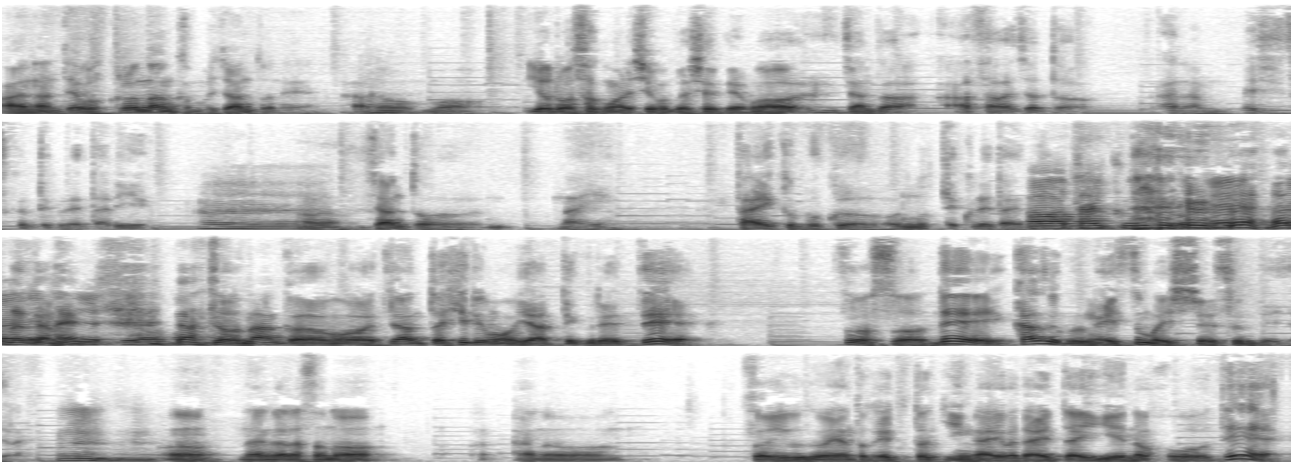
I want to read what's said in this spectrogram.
あれなんで、おふくろなんかもちゃんとね、あの、もう、夜遅くまで仕事してても、ちゃんと朝はちょっと、あの、飯作ってくれたり、えー、ちゃんと、何体育袋を縫ってくれたり、ああ、体育袋ね。なんかねなんかもう、ちゃんと昼もやってくれて、そうそう。で、家族がいつも一緒に住んでるじゃない。うんうん。うん。だからその、あの、そういううどん屋とか行く時以外は大体家の方で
